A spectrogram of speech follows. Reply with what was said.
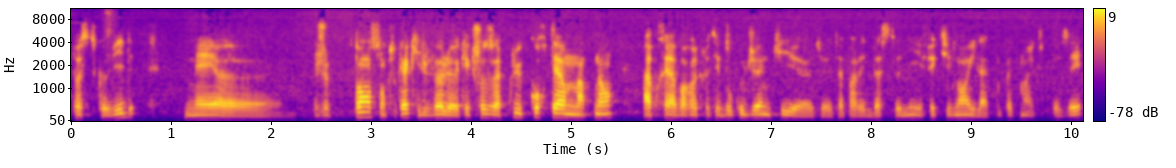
post-Covid. Mais euh, je pense en tout cas qu'ils veulent quelque chose à plus court terme maintenant, après avoir recruté beaucoup de jeunes qui, tu as parlé de Bastoni, effectivement, il a complètement explosé.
